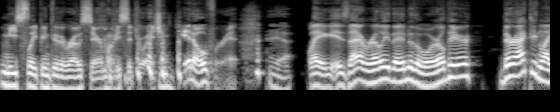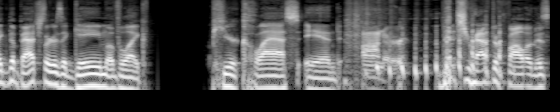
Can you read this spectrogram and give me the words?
me sleeping through the rose ceremony situation get over it Yeah. Like, is that really the end of the world here? They're acting like The Bachelor is a game of like pure class and honor. that you have to follow this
